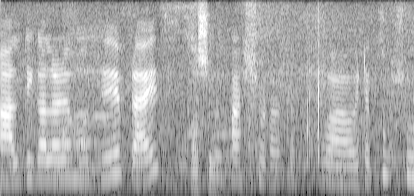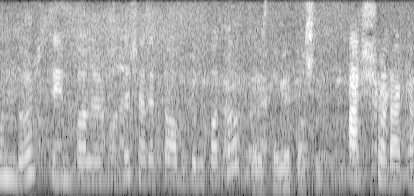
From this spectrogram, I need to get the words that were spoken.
মাল্টি কালারের মধ্যে প্রাইস পাঁচশো টাকা। পাঁচশো টাকা। ওয়াও এটা খুব সুন্দর সেম কলের মধ্যে সাথে টপ দুল। কত? প্রাইস থাকবে পাঁচশো টাকা। পাঁচশো টাকা।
